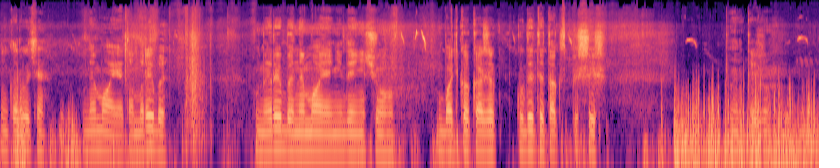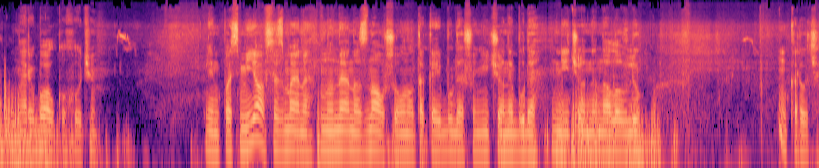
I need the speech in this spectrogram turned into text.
Ну коротше, немає там риби. Не риби немає ніде нічого. Батько каже, куди ти так спішиш? Ну, Я кажу, на рибалку хочу. Він посміявся з мене, ну не знав, що воно таке і буде, що нічого не буде, нічого не наловлю. Ну, коротше,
